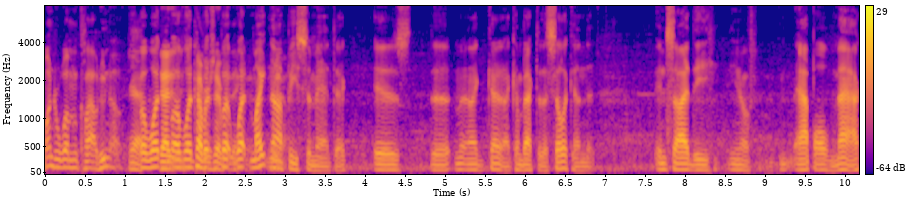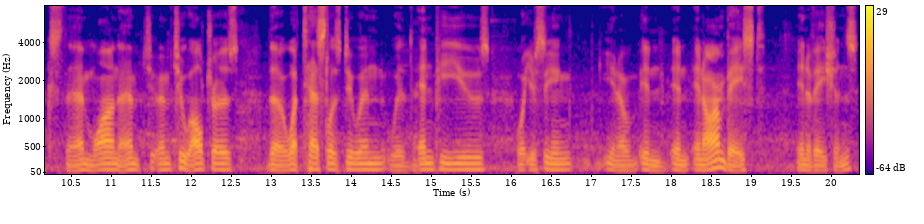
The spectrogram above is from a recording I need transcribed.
Wonder Woman cloud, who knows? Yeah. But what, but what, covers but, everything. But what might not yeah. be semantic is the, I, I come back to the silicon, that inside the, you know, Apple Macs, the M1, the M2, M2 Ultras, the what Tesla's doing with NPUs, what you're seeing you know, in, in, in ARM-based innovations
